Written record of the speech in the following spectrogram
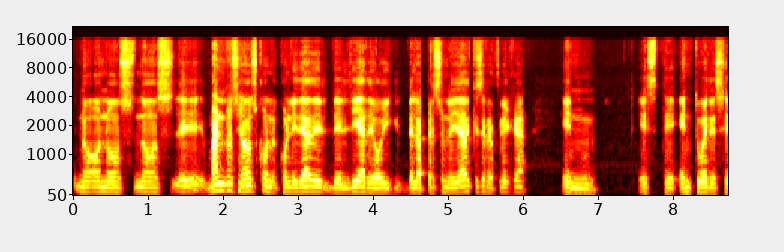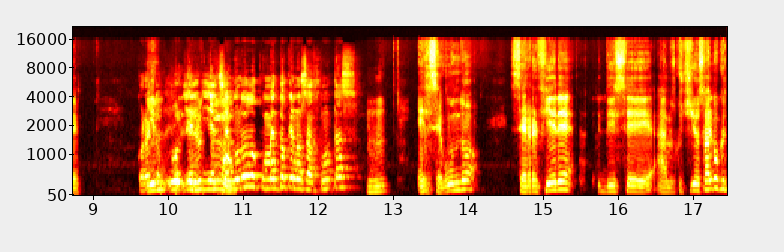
no, nos, nos eh, van relacionados con, con la idea del día de hoy, de la personalidad que se refleja en, este, en tu EDC. Correcto. ¿Y el, segundo documento que nos adjuntas? El segundo se refiere, dice, a los cuchillos, algo que,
